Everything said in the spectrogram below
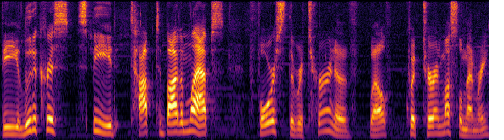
The ludicrous speed top to bottom laps forced the return of, well, quick turn muscle memory.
